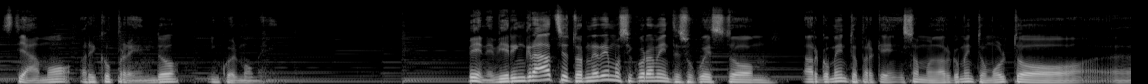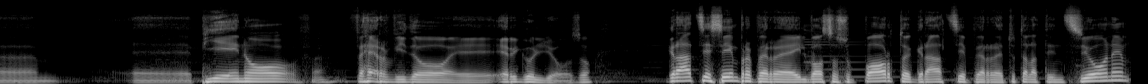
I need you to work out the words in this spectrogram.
stiamo ricoprendo in quel momento. Bene, vi ringrazio, torneremo sicuramente su questo argomento perché insomma è un argomento molto eh, eh, pieno, fervido e, e rigoglioso. Grazie sempre per il vostro supporto e grazie per tutta l'attenzione.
